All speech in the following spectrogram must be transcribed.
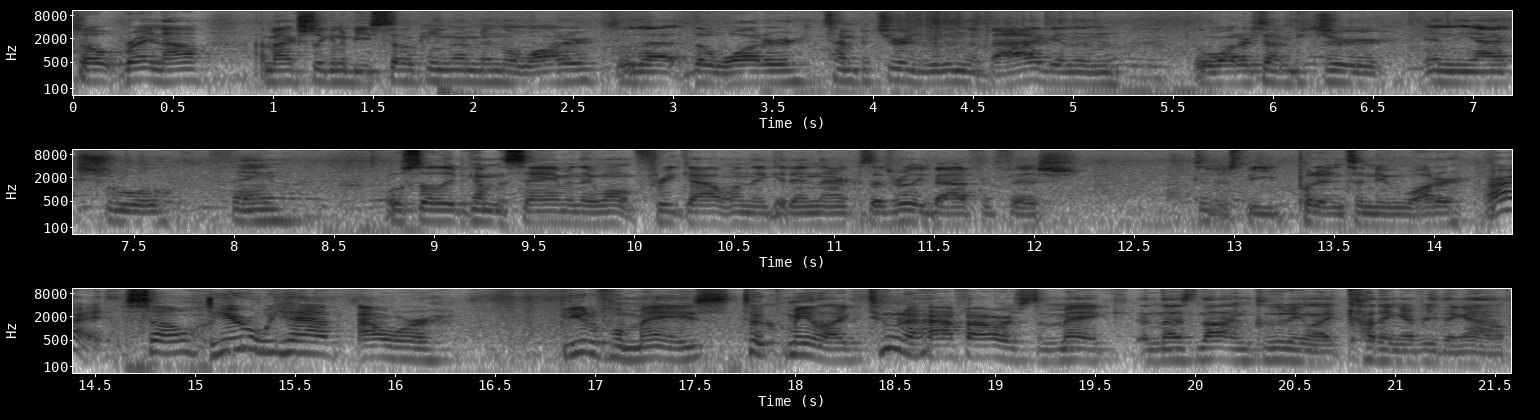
So right now, I'm actually going to be soaking them in the water so that the water temperature is within the bag and then the water temperature in the actual thing will slowly become the same and they won't freak out when they get in there because that's really bad for fish to just be put into new water. All right, so here we have our beautiful maze. Took me like two and a half hours to make and that's not including like cutting everything out.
